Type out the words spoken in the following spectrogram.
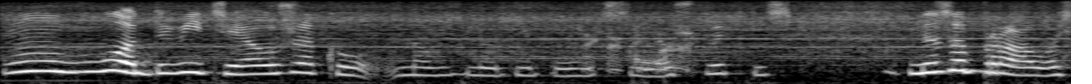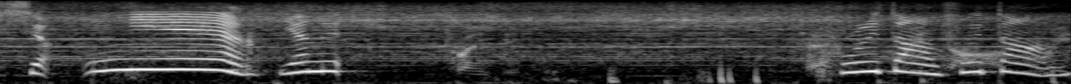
Ну от, дивіться, я вже на взльотній полосі, швидкість не забралася. Ні, я не. фритан, фритан.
